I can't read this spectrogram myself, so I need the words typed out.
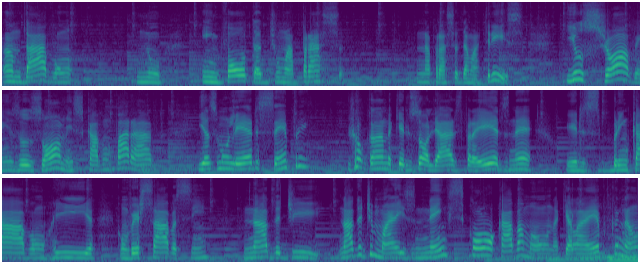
Andavam no, em volta de uma praça, na Praça da Matriz, e os jovens, os homens, ficavam parados. E as mulheres sempre jogando aqueles olhares para eles, né? Eles brincavam, ria, conversavam assim, nada de nada demais, nem se colocava a mão naquela época não.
